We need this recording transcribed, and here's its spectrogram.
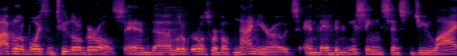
five little boys and two little girls and uh, little girls were both nine year olds and they've been missing since july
